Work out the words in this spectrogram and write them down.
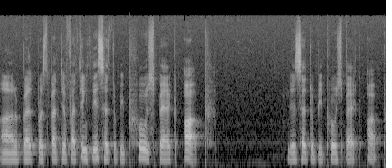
uh, the perspective, I think this has to be pushed back up. This had to be pushed back up.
